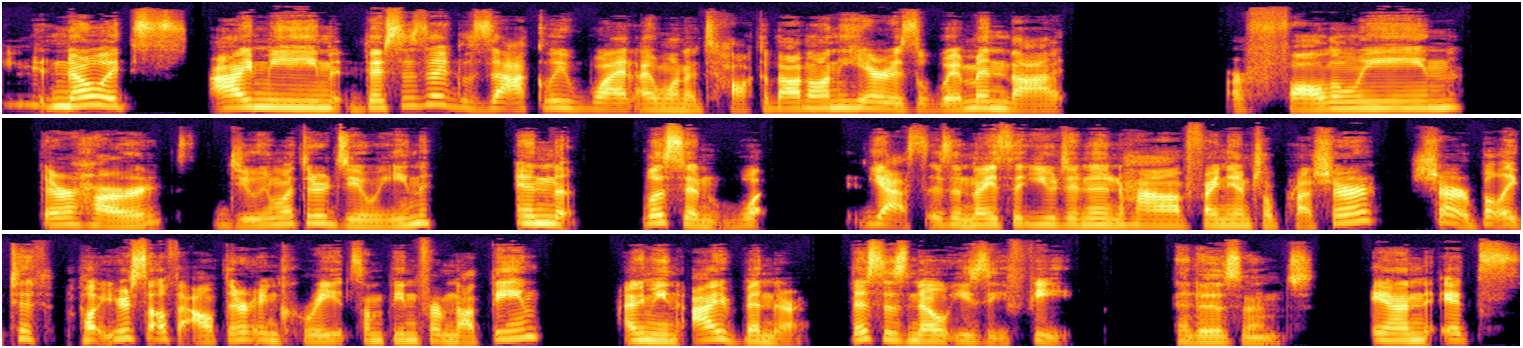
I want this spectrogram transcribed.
Really? No, it's, I mean, this is exactly what I want to talk about on here is women that are following their heart, doing what they're doing. And listen, what, yes, is it nice that you didn't have financial pressure? Sure. But like to put yourself out there and create something from nothing. I mean, I've been there. This is no easy feat. It isn't. And it's,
